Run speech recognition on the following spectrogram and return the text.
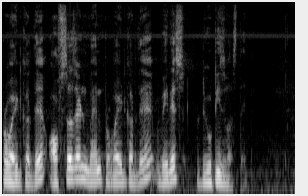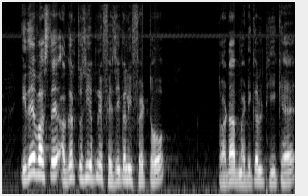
ਪ੍ਰੋਵਾਈਡ ਕਰਦੇ ਹੈ ਆਫਸਰਸ ਐਂਡ ਮੈਨ ਪ੍ਰੋਵਾਈਡ ਕਰਦੇ ਹੈ ਵੇਰੀਅਸ ਡਿਊਟੀਆਂ ਵਾਸਤੇ। ਇਹਦੇ ਵਾਸਤੇ ਅਗਰ ਤੁਸੀਂ ਆਪਣੇ ਫਿਜ਼ੀਕਲੀ ਫਿਟ ਹੋ, ਤੁਹਾਡਾ ਮੈਡੀਕਲ ਠੀਕ ਹੈ,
